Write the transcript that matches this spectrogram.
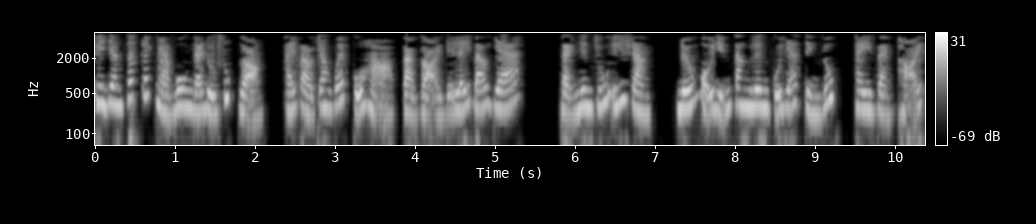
khi danh sách các nhà buôn đã được rút gọn, hãy vào trang web của họ và gọi để lấy báo giá. Bạn nên chú ý rằng, nếu mỗi điểm tăng lên của giá tiền đúc hay vàng thỏi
